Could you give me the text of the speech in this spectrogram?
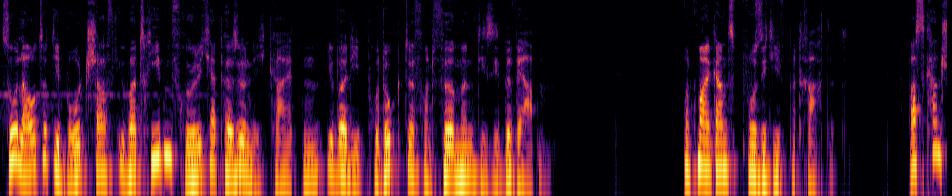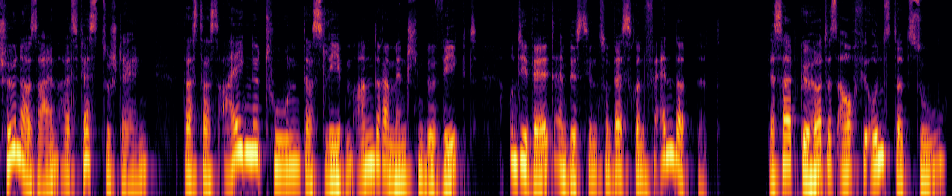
So lautet die Botschaft übertrieben fröhlicher Persönlichkeiten über die Produkte von Firmen, die sie bewerben. Und mal ganz positiv betrachtet. Was kann schöner sein, als festzustellen, dass das eigene Tun das Leben anderer Menschen bewegt und die Welt ein bisschen zum Besseren verändert wird? Deshalb gehört es auch für uns dazu,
